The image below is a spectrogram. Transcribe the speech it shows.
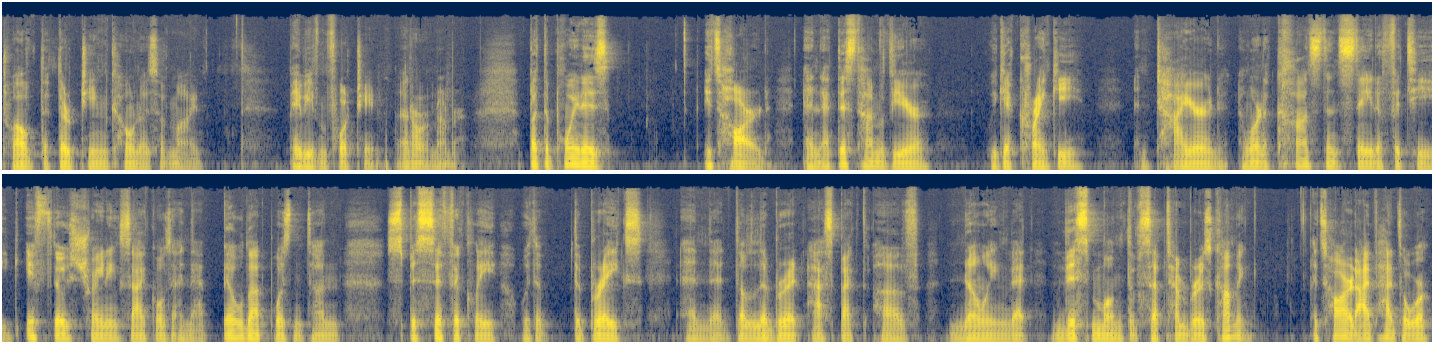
12 to 13 Konas of mine, maybe even 14. I don't remember. But the point is, it's hard. And at this time of year, we get cranky and tired, and we're in a constant state of fatigue if those training cycles and that buildup wasn't done specifically with the, the breaks and the deliberate aspect of knowing that this month of September is coming. It's hard. I've had to work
